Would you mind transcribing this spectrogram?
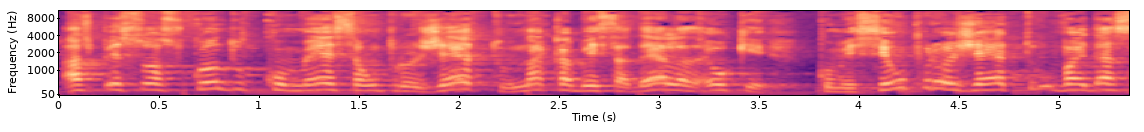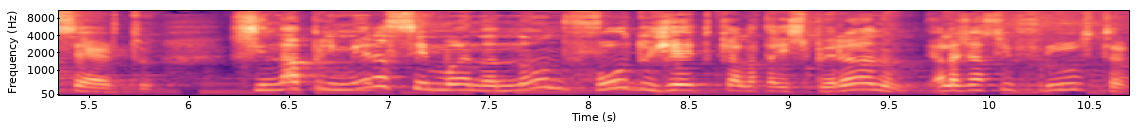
as pessoas quando começam um projeto, na cabeça delas é o que? Comecei um projeto, vai dar certo. Se na primeira semana não for do jeito que ela tá esperando, ela já se frustra.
